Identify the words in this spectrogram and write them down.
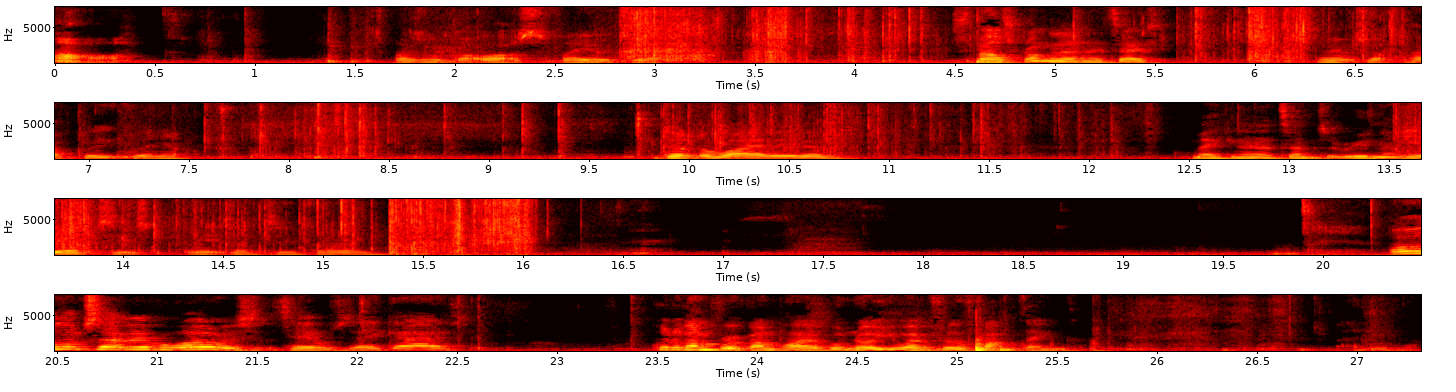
Aw, Hasn't got lots of flavour to it. Smells stronger than it tastes. I it's got paprika in it. Don't know why I'm even. Making an attempt at reading it. Yeah, because it's, it's obviously foreign. Oh, looks like we have a walrus at the table today, guys. Could have gone for a vampire, but no, you went for the fat thing. I did not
